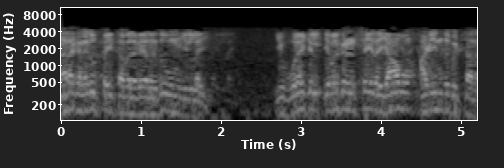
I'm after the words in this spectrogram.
நரக நெருப்பை தவிர வேறு எதுவும் இல்லை. இவ்வுலகில் இவர்கள் செய்த யாவும் அழிந்து விட்டன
